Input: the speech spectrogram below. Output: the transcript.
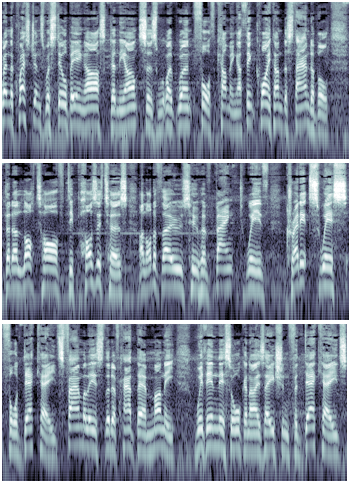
when the questions were still being asked and the answers weren't forthcoming, I think quite understandable that a lot of depositors, a lot of those who have banked with Credit Suisse for decades, families that have had their money within this organization for decades,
